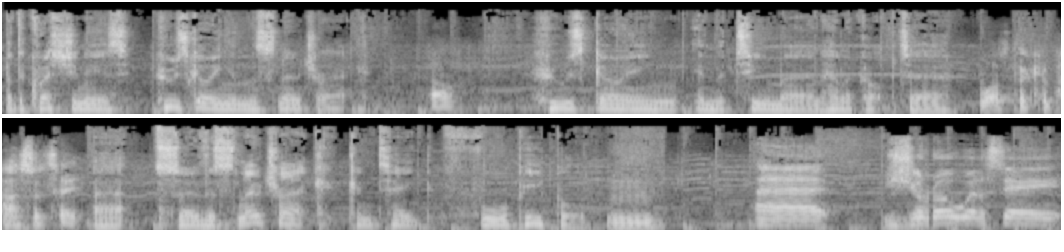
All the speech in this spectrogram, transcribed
But the question is who's going in the snow track? Oh, Who's going in the two man helicopter? what's the capacity? Uh, so the snow track can take four people. Uh, Giraud will say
